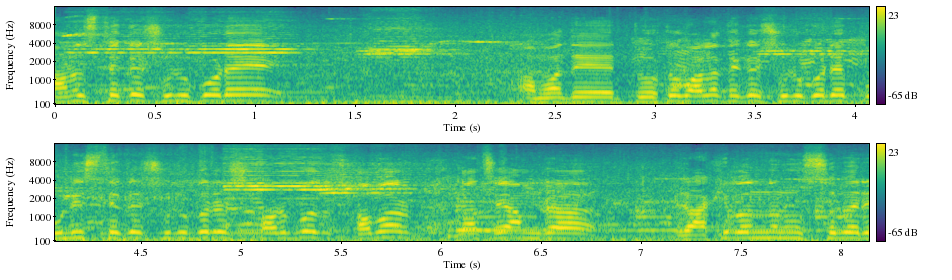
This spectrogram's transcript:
মানুষ থেকে শুরু করে আমাদের টোটোওয়ালা থেকে শুরু করে পুলিশ থেকে শুরু করে সর্ব সবার কাছে আমরা রাখিবন্ধন উৎসবের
